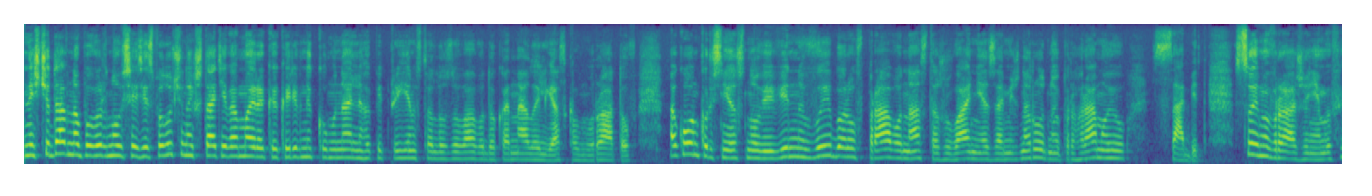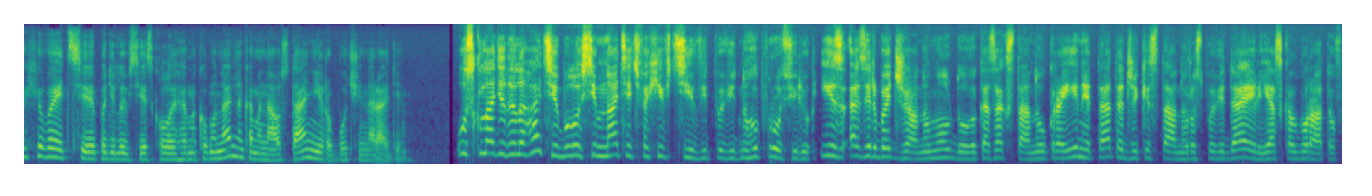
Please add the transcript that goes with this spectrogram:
Нещодавно повернувся зі Сполучених Штатів Америки керівник комунального підприємства Лозова водоканал Ільяс Калмуратов. На конкурсній основі він виборов право на стажування за міжнародною програмою Сабіт. Своїми враженнями фахівець поділився із колегами-комунальниками на останній робочій нараді. У складі делегації було 17 фахівців відповідного профілю із Азербайджану, Молдови, Казахстану, України та Таджикистану, розповідає Ільяс Калмуратов.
